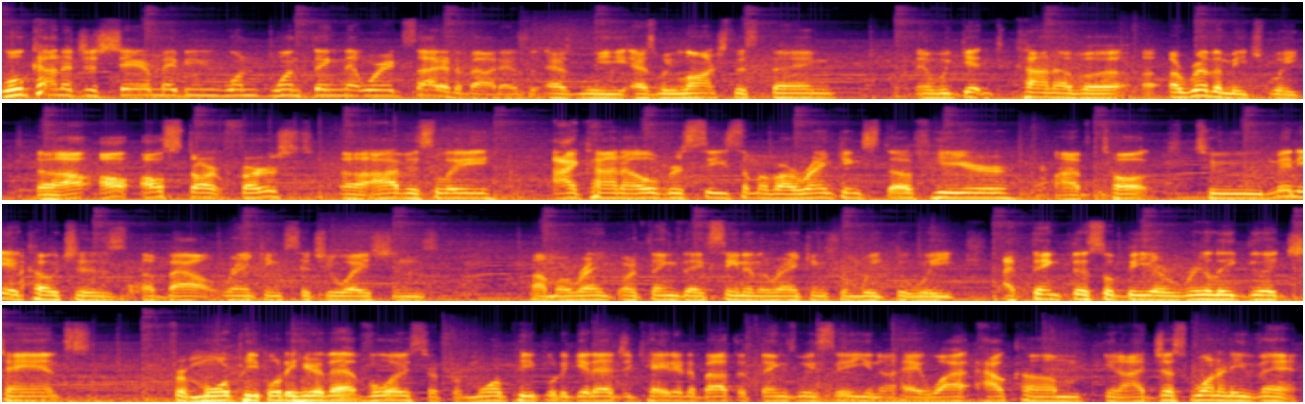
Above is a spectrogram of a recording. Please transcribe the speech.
we'll kind of just share maybe one one thing that we're excited about as as we as we launch this thing and we get kind of a, a rhythm each week. Uh, I'll, I'll, start first. Uh, obviously, I kind of oversee some of our ranking stuff here. I've talked to many coaches about ranking situations um, or, rank, or things they've seen in the rankings from week to week. I think this will be a really good chance for more people to hear that voice or for more people to get educated about the things we see. You know, hey, why, how come, you know, I just won an event.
